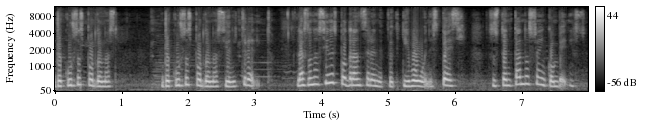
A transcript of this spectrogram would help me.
Recursos por donación. Recursos por donación y crédito. Las donaciones podrán ser en efectivo o en especie, sustentándose en convenios.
